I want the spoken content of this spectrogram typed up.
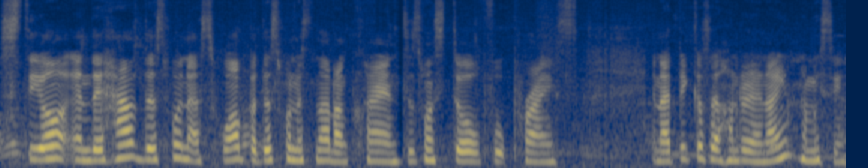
steel. And they have this one as well, but this one is not on clearance. This one's still full price. And I think it's 109. Let me see.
